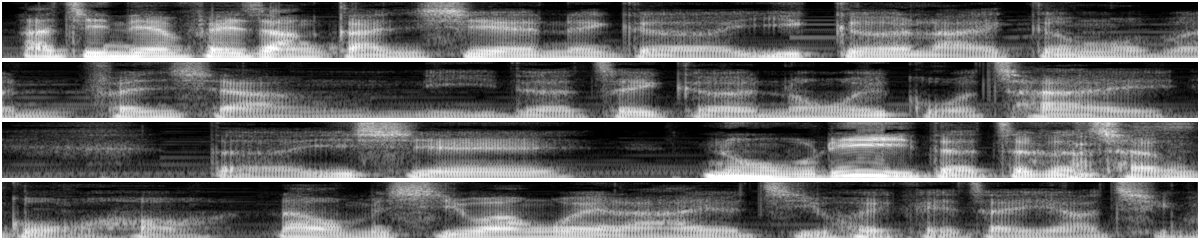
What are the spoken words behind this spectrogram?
那今天非常感谢那个一哥来跟我们分享你的这个农委果菜的一些。努力的这个成果哈，那我们希望未来还有机会可以再邀请你。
